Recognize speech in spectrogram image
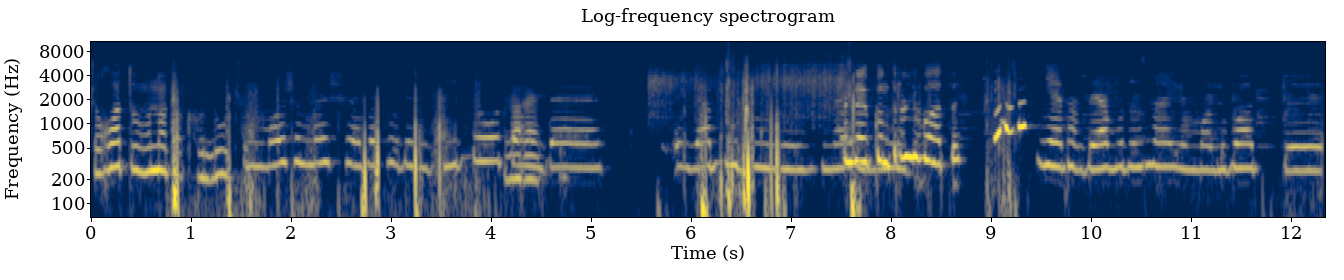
Чого то воно так глючить? І може ми ще викладемо відео там, де я буду з нею... контролювати. Ні, там, де я буду з нею малювати.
